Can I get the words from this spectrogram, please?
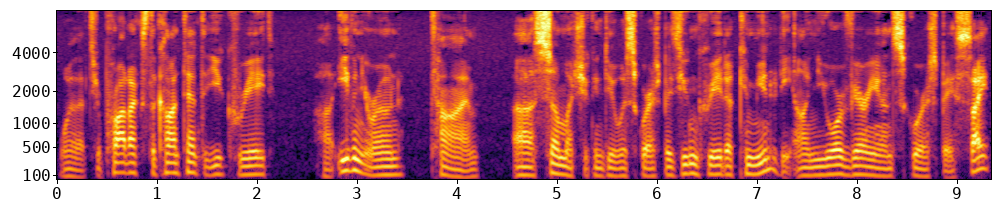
whether that's your products, the content that you create, uh, even your own time. Uh, so much you can do with Squarespace. You can create a community on your very own Squarespace site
